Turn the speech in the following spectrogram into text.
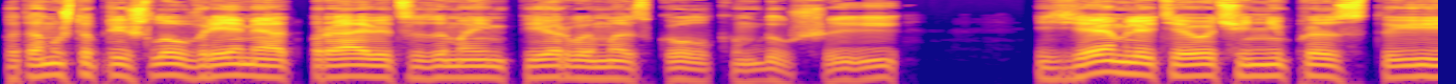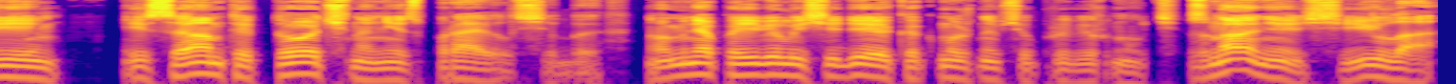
потому что пришло время отправиться за моим первым осколком души. Земли те очень непростые, и сам ты точно не справился бы. Но у меня появилась идея, как можно все провернуть. Знание — сила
